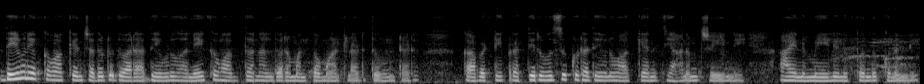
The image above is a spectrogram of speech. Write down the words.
దేవుని యొక్క వాక్యం చదువుట ద్వారా దేవుడు అనేక వాగ్దానాల ద్వారా మనతో మాట్లాడుతూ ఉంటాడు. కాబట్టి ప్రతిరోజు కూడా దేవుని వాక్యాన్ని ధ్యానం చేయండి. ఆయన మేలులు పొందుకునండి.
